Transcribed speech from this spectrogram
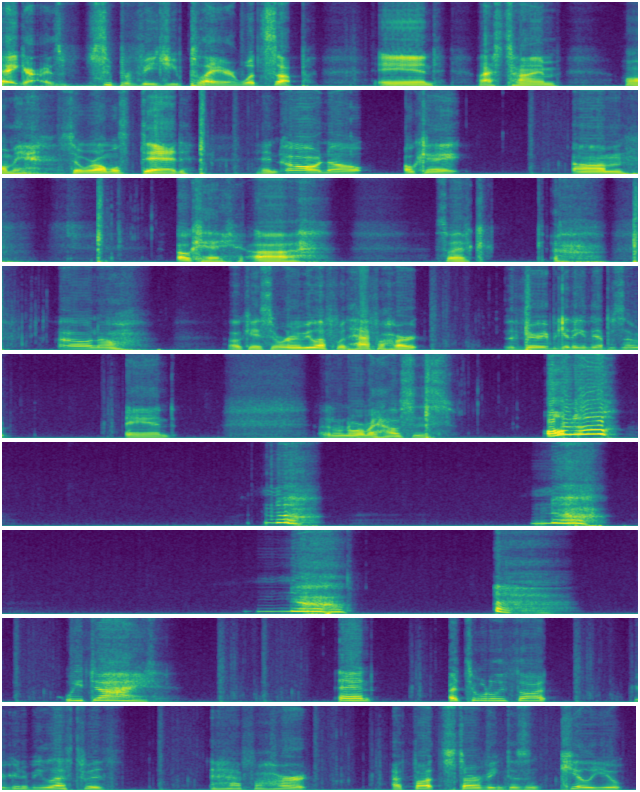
Hey guys, Super VG Player, what's up? And last time, oh man, so we're almost dead. And oh no, okay, um, okay, uh, so I have, oh no. Okay, so we're gonna be left with half a heart. The very beginning of the episode. And I don't know where my house is. Oh no! No! No! No! We died. And I totally thought you're gonna be left with half a heart. I thought starving doesn't kill you,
